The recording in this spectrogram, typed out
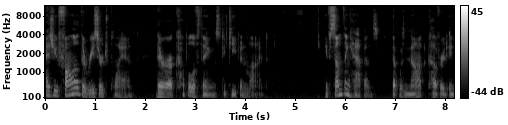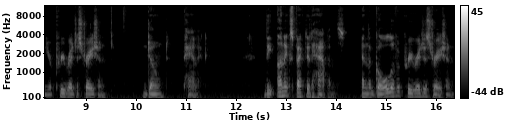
As you follow the research plan, there are a couple of things to keep in mind. If something happens that was not covered in your pre-registration, don't panic. The unexpected happens, and the goal of a pre-registration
